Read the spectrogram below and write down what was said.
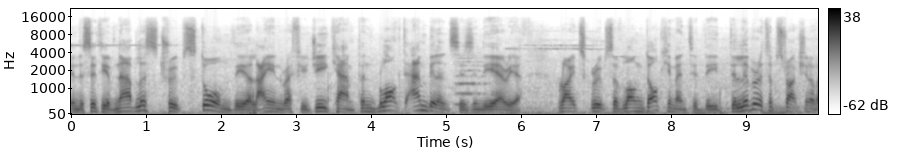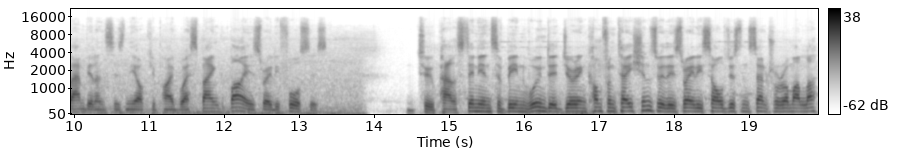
In the city of Nablus, troops stormed the Al Ain refugee camp and blocked ambulances in the area. Rights groups have long documented the deliberate obstruction of ambulances in the occupied West Bank by Israeli forces. Two Palestinians have been wounded during confrontations with Israeli soldiers in central Ramallah.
